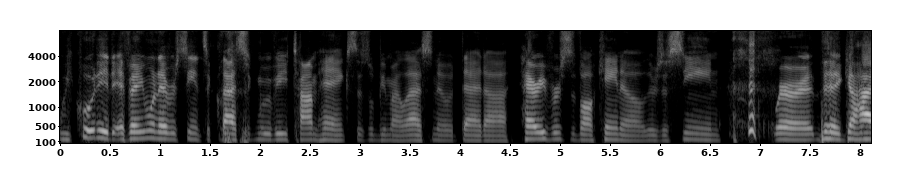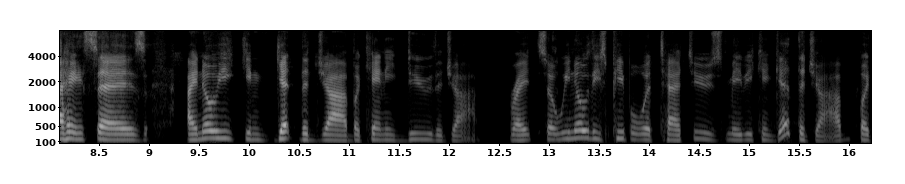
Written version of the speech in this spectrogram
We quoted if anyone ever seen it's a classic movie, Tom Hanks. This will be my last note that uh, Harry versus Volcano. There's a scene where the guy says, "I know he can get the job, but can he do the job?" Right. So we know these people with tattoos maybe can get the job, but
